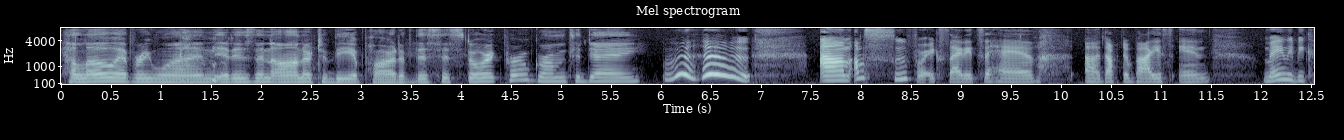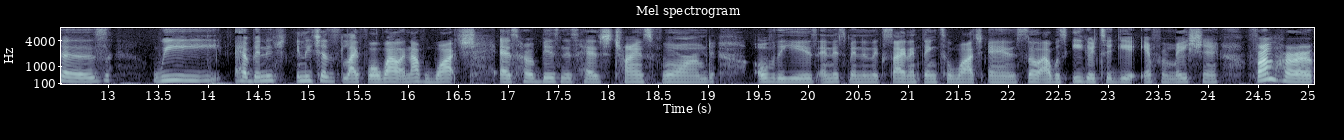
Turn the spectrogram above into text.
Hello, everyone. it is an honor to be a part of this historic program today. Woohoo! Um, I'm super excited to have uh, Dr. Bias and mainly because we have been in each other's life for a while, and I've watched as her business has transformed over the years, and it's been an exciting thing to watch. And so I was eager to get information from her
